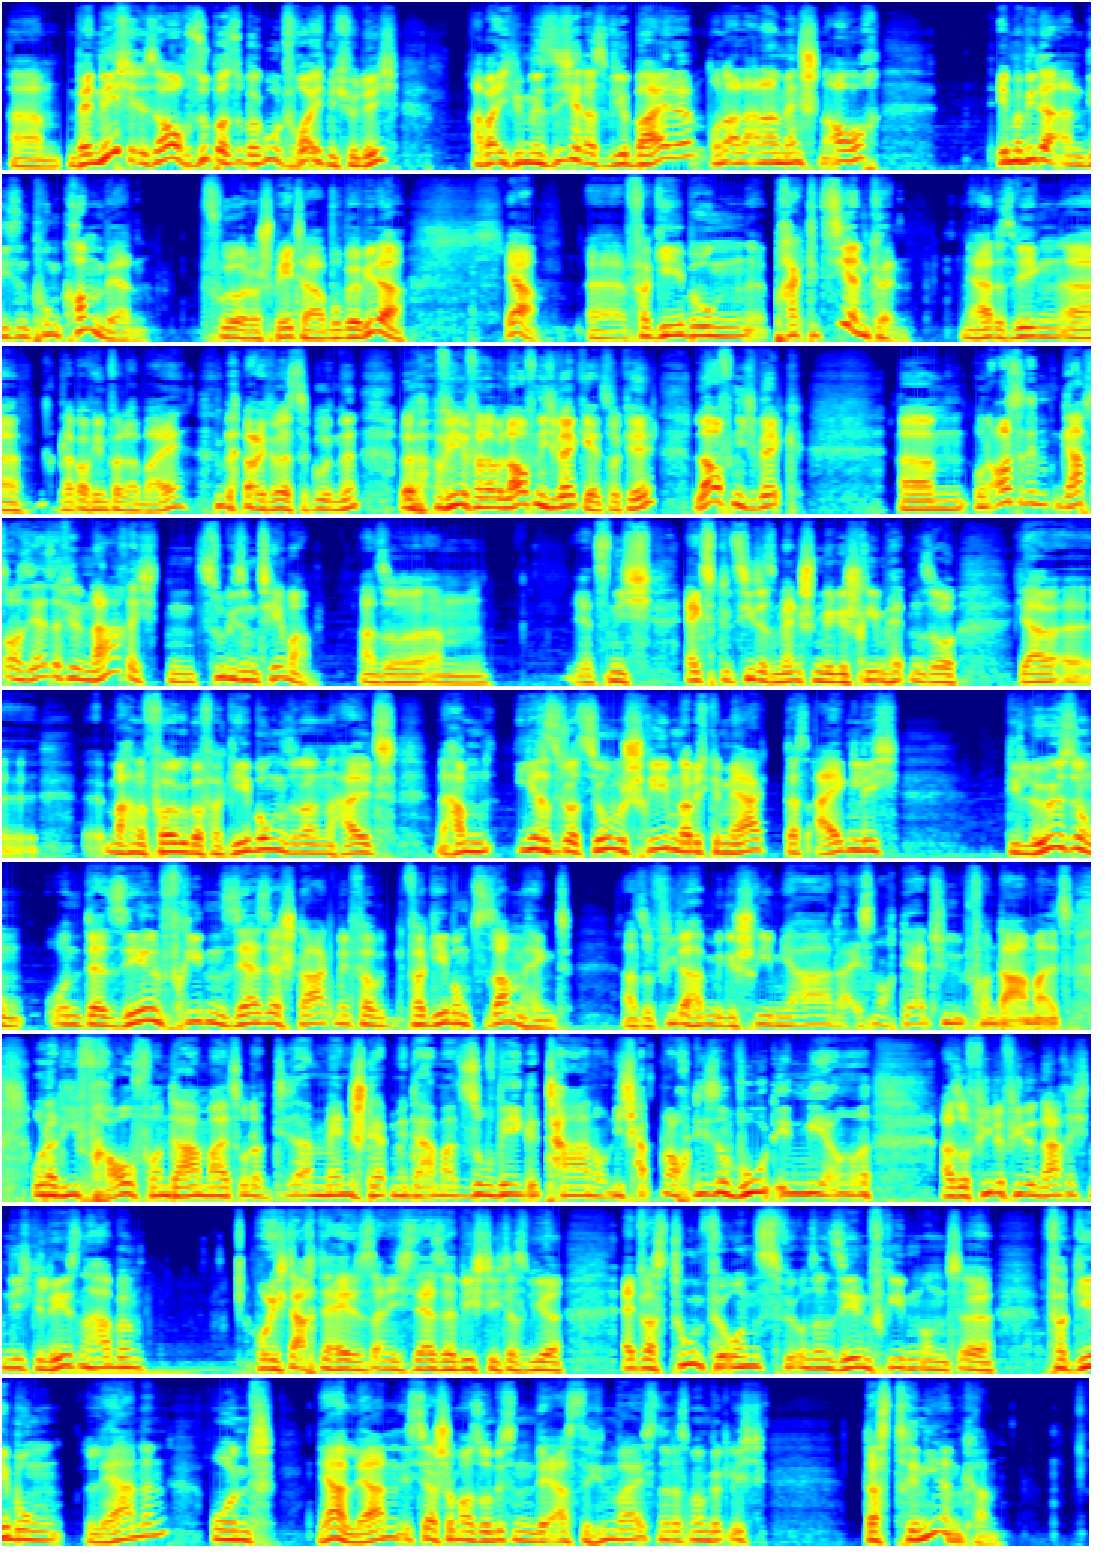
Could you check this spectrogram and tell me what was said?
Ähm, wenn nicht, ist auch super, super gut, freue ich mich für dich. Aber ich bin mir sicher, dass wir beide und alle anderen Menschen auch immer wieder an diesen Punkt kommen werden. Früher oder später, wo wir wieder, ja, äh, Vergebung praktizieren können. Ja, deswegen äh, bleib auf jeden Fall dabei. bleib auf jeden Fall, ist gut, ne? Bleib auf jeden Fall dabei. Lauf nicht weg jetzt, okay? Lauf nicht weg. Ähm, und außerdem gab es auch sehr, sehr viele Nachrichten zu diesem Thema. Also ähm, jetzt nicht explizit, dass Menschen mir geschrieben hätten, so, ja, äh, mach eine Folge über Vergebung, sondern halt haben ihre Situation beschrieben. Da habe ich gemerkt, dass eigentlich die Lösung und der Seelenfrieden sehr, sehr stark mit Ver Vergebung zusammenhängt. Also viele haben mir geschrieben, ja, da ist noch der Typ von damals oder die Frau von damals oder dieser Mensch, der hat mir damals so weh getan und ich habe noch diese Wut in mir. Also viele, viele Nachrichten, die ich gelesen habe, wo ich dachte, hey, das ist eigentlich sehr, sehr wichtig, dass wir etwas tun für uns, für unseren Seelenfrieden und äh, Vergebung lernen. Und ja, lernen ist ja schon mal so ein bisschen der erste Hinweis, ne, dass man wirklich das trainieren kann.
